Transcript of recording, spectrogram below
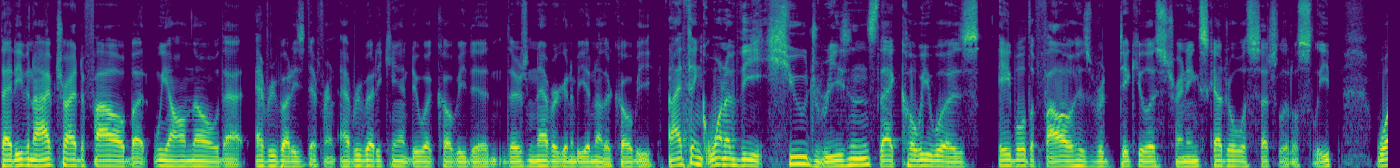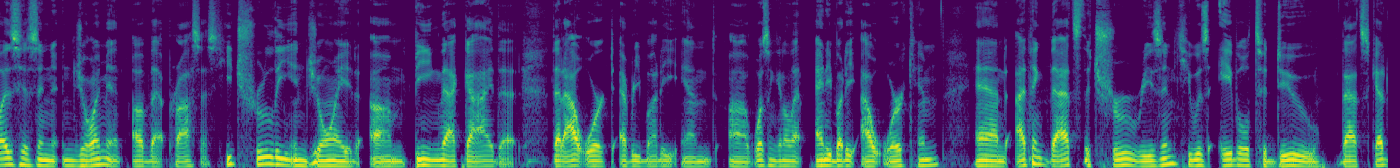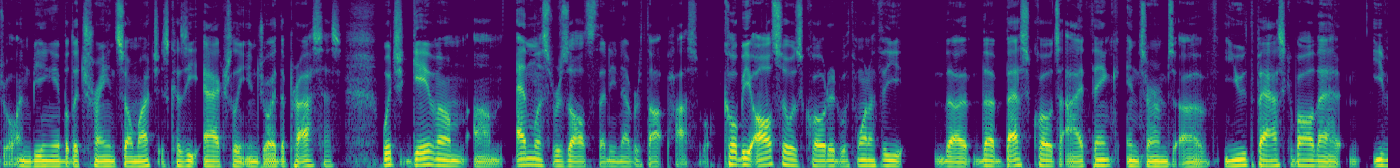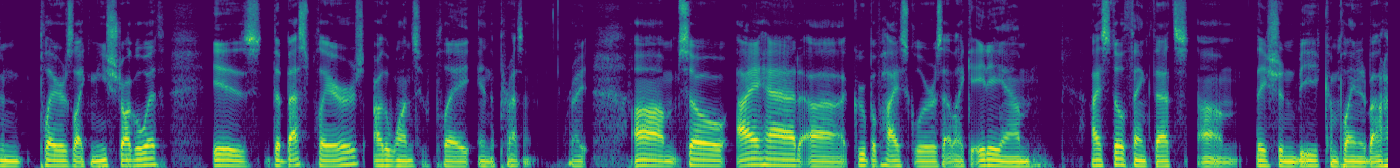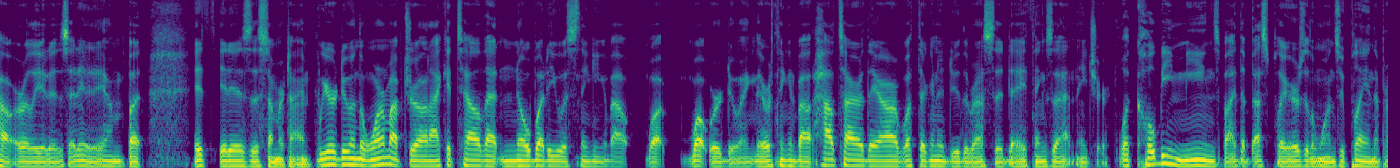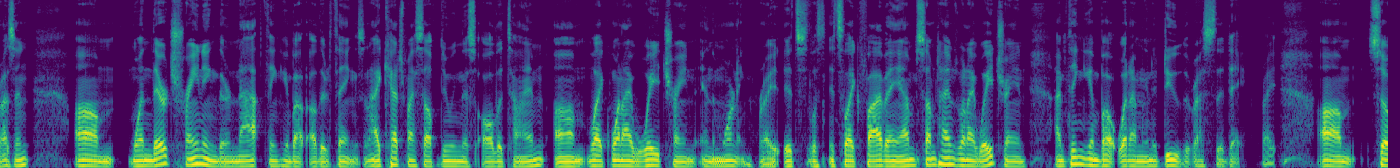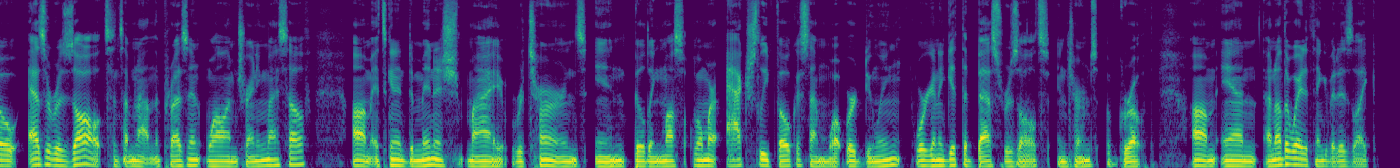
that even I've tried to follow, but we all know that everybody's different. Everybody can't do what Kobe did. There's never going to be another Kobe. And I think one of the huge reasons that Kobe was able to follow his ridiculous training schedule with such little sleep was his enjoyment of that process. He truly enjoyed um, being that guy that that outworked everybody and uh, wasn't going to let anybody outwork him. And I think that's the true reason he was able to do that schedule and being able to train so much is because he actually enjoyed the process, which gave him um, endless results that he never thought possible. Kobe also was quoted with one of the the the best quotes I think in terms of youth basketball that even players like me struggle with is the best players are the ones who play in the present right um, so i had a group of high schoolers at like 8 a.m I still think that's um, they shouldn't be complaining about how early it is at 8 a.m. But it it is the summertime. We were doing the warm up drill, and I could tell that nobody was thinking about what what we're doing. They were thinking about how tired they are, what they're going to do the rest of the day, things of that nature. What Kobe means by the best players are the ones who play in the present. Um, when they're training, they're not thinking about other things, and I catch myself doing this all the time. Um, like when I weight train in the morning, right? It's it's like 5 a.m. Sometimes when I weight train, I'm thinking about what I'm going to do the rest of the day, right? Um, so as a result, since I'm not in the present while I'm training myself, um, it's going to diminish my returns in building muscle. When we're actually focused on what we're doing, we're going to get the best results in terms of growth. Um, and another way to think of it is like,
